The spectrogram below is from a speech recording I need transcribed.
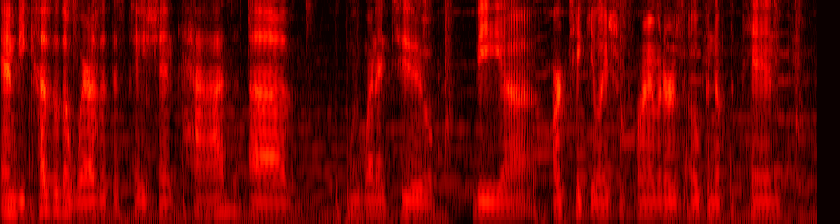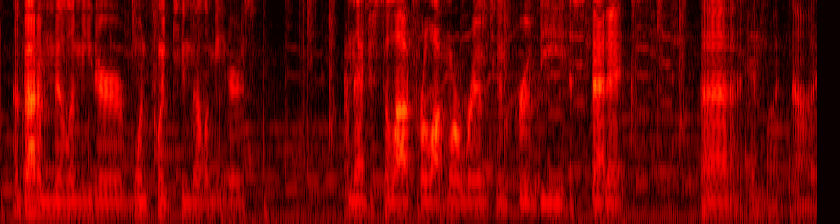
And because of the wear that this patient had, uh, we went into the uh, articulation parameters, opened up the pin about a millimeter, 1.2 millimeters. And that just allowed for a lot more room to improve the aesthetics uh, and whatnot.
